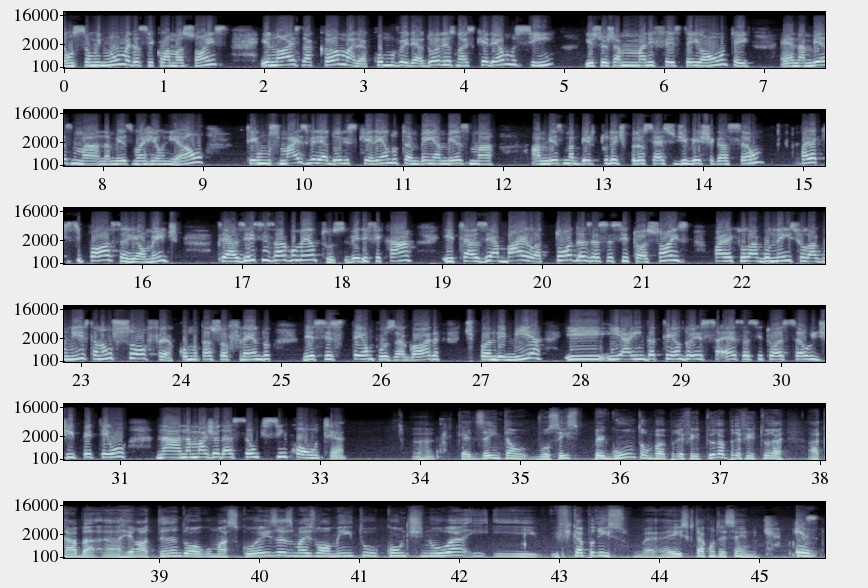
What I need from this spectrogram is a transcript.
então são inúmeras reclamações e nós da Câmara, como vereadores, nós queremos sim. Isso eu já me manifestei ontem é, na mesma na mesma reunião. Temos mais vereadores querendo também a mesma a mesma abertura de processo de investigação para que se possa realmente trazer esses argumentos, verificar e trazer à baila todas essas situações para que o lagunense e o lagunista não sofra como está sofrendo nesses tempos agora de pandemia e, e ainda tendo essa, essa situação de IPTU na, na majoração que se encontra. Uhum. Quer dizer, então, vocês perguntam para a prefeitura, a prefeitura acaba uh, relatando algumas coisas, mas o aumento continua e, e, e fica por isso. É, é isso que está acontecendo? Ex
